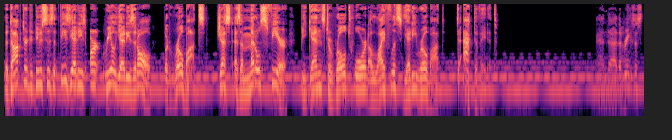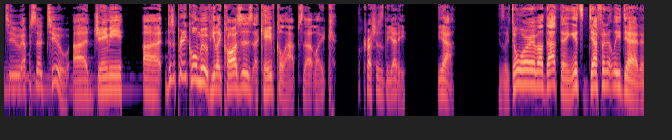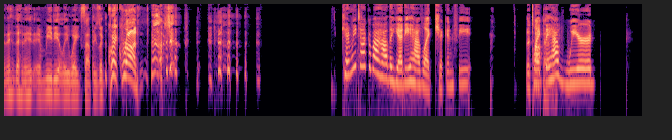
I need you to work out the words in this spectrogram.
The doctor deduces that these Yetis aren't real Yetis at all, but robots, just as a metal sphere begins to roll toward a lifeless Yeti robot to activate it. And uh, that brings us to episode two. Uh, Jamie uh, does a pretty cool move. He like causes a cave collapse that like crushes the Yeti. Yeah. He's like, don't worry about that thing. It's definitely dead. And then it immediately wakes up. He's like, quick run. Can we talk about how the Yeti have like chicken feet? Top like they have weird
